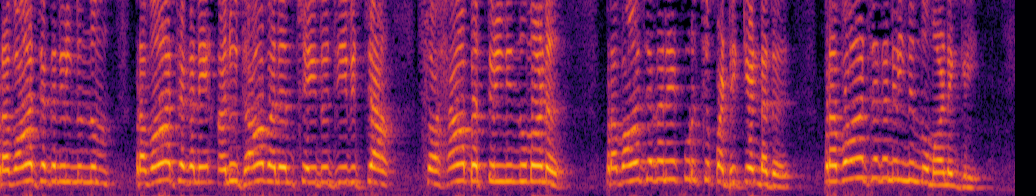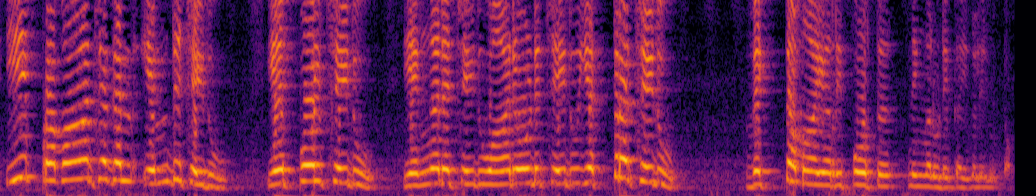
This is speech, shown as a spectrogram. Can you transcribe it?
പ്രവാചകനിൽ നിന്നും പ്രവാചകനെ അനുധാവനം ചെയ്തു ജീവിച്ച സ്വഹാബത്തിൽ നിന്നുമാണ് പ്രവാചകനെ കുറിച്ച് പഠിക്കേണ്ടത്. പ്രവാചകനിൽ നിന്നുമാണെങ്കിൽ ഈ പ്രവാചകൻ എന്ത് ചെയ്തു? എപ്പോൾ ചെയ്തു? എങ്ങനെ ചെയ്തു? ആരോട് ചെയ്തു? എത്ര ചെയ്തു? വ്യക്തമായ റിപ്പോർട്ട് നിങ്ങളുടെ കൈകളിലുണ്ടോ?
